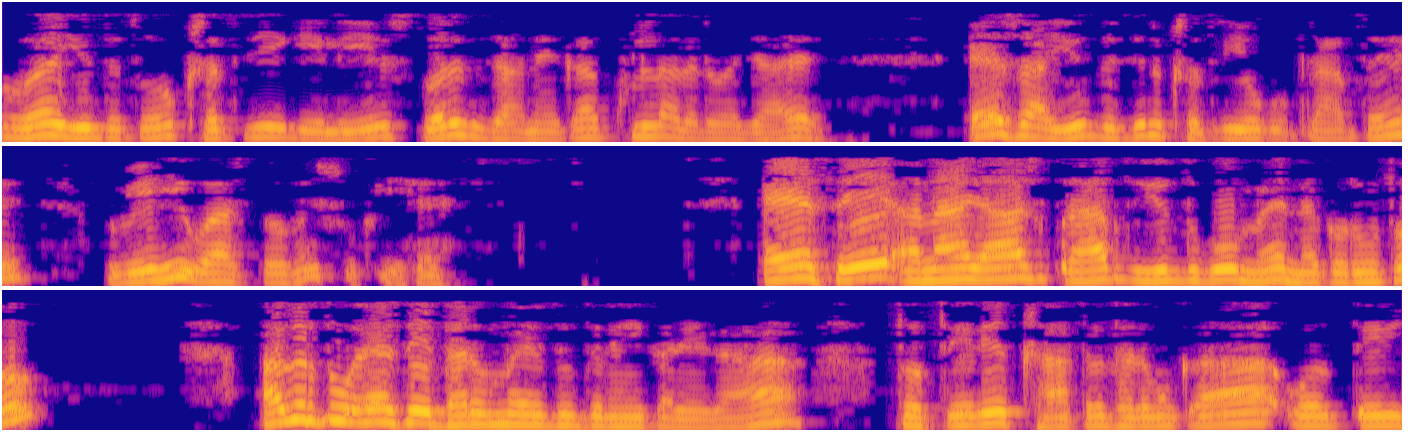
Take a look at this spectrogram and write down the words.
वह युद्ध तो क्षत्रिय के लिए स्वर्ग जाने का खुला दरवाज़ा है। ऐसा युद्ध जिन क्षत्रियो को प्राप्त है, वे ही वास्तव में सुखी है। ऐसे अनायास प्राप्त युद्ध को मैं न करूँ तो। अगर तू ऐसे धर्म में युद्ध नहीं करेगा तो तेरे छात्र धर्म का और तेरी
